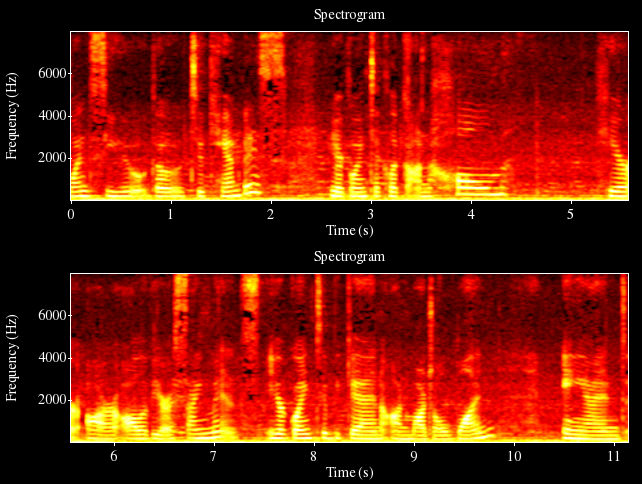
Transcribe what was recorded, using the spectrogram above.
Once you go to Canvas, you're going to click on Home. Here are all of your assignments. You're going to begin on Module 1 and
